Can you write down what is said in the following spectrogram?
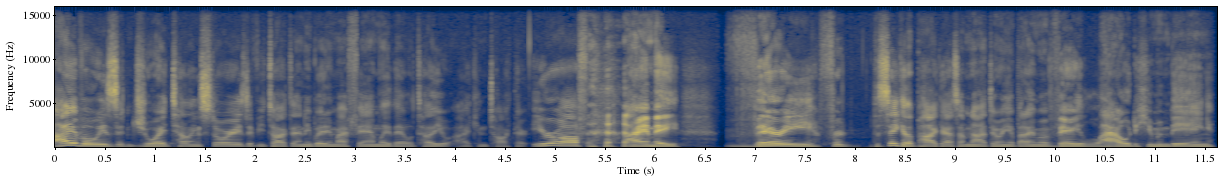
I have always enjoyed telling stories. If you talk to anybody in my family, they will tell you I can talk their ear off. I am a very, for the sake of the podcast, I'm not doing it, but I'm a very loud human being.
